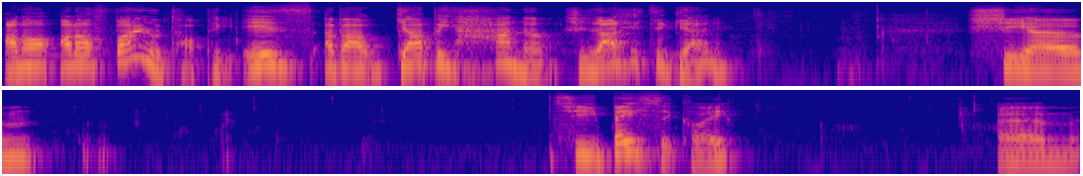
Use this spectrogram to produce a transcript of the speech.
And our, and our final topic is about Gabbie Hanna. She's at it again. She um she basically um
